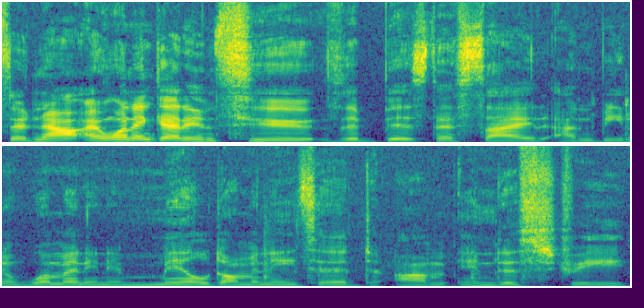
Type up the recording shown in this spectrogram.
So now I want to get into the business side and being a woman in a male-dominated um, industry.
